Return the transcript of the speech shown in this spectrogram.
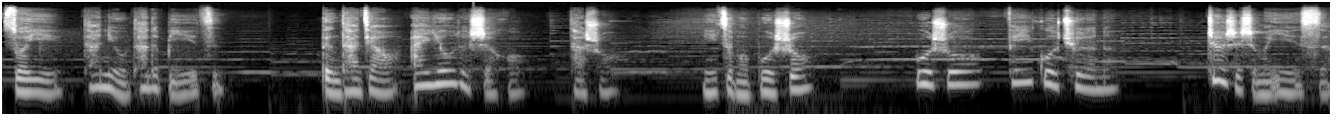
所以他扭他的鼻子，等他叫哎呦的时候，他说：“你怎么不说？不说飞过去了呢？这是什么意思？”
